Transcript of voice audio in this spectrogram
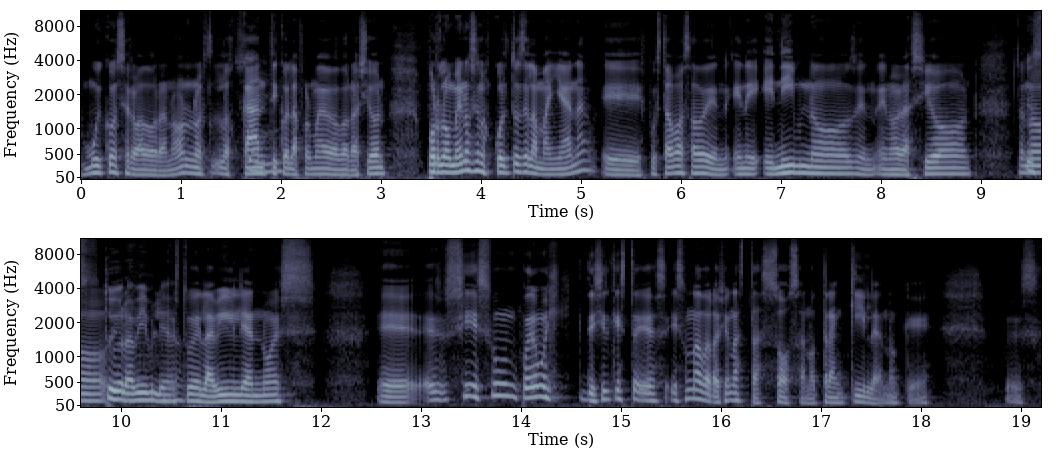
muy conservadora, ¿no? Los, los Sí. cánticos, la forma de adoración, por lo menos en los cultos de la mañana, eh, pues está basado en, en- en himnos, en, en oración. No, estudio la Biblia. estudio la Biblia, no es... Eh, sí, es un, podemos decir que este es, es, una adoración hasta sosa, ¿no? Tranquila, ¿no? Que, pues,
